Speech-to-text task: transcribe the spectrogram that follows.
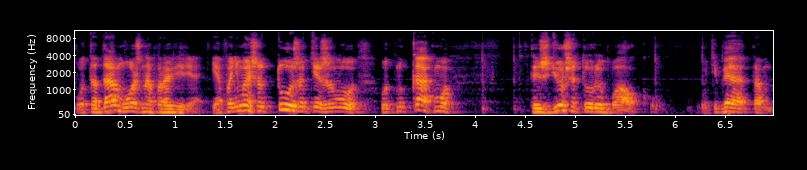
Вот тогда можно проверять. Я понимаю, что тоже тяжело. Вот ну как мы... Ты ждешь эту рыбалку. У тебя там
